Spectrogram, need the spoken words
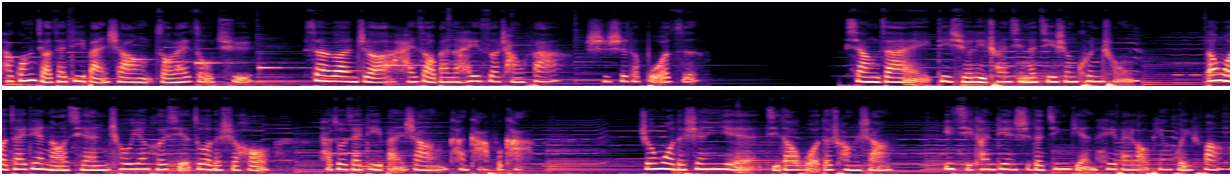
他光脚在地板上走来走去，散乱着海藻般的黑色长发，湿湿的脖子，像在地穴里穿行的寄生昆虫。当我在电脑前抽烟和写作的时候，他坐在地板上看卡夫卡。周末的深夜，挤到我的床上，一起看电视的经典黑白老片回放，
